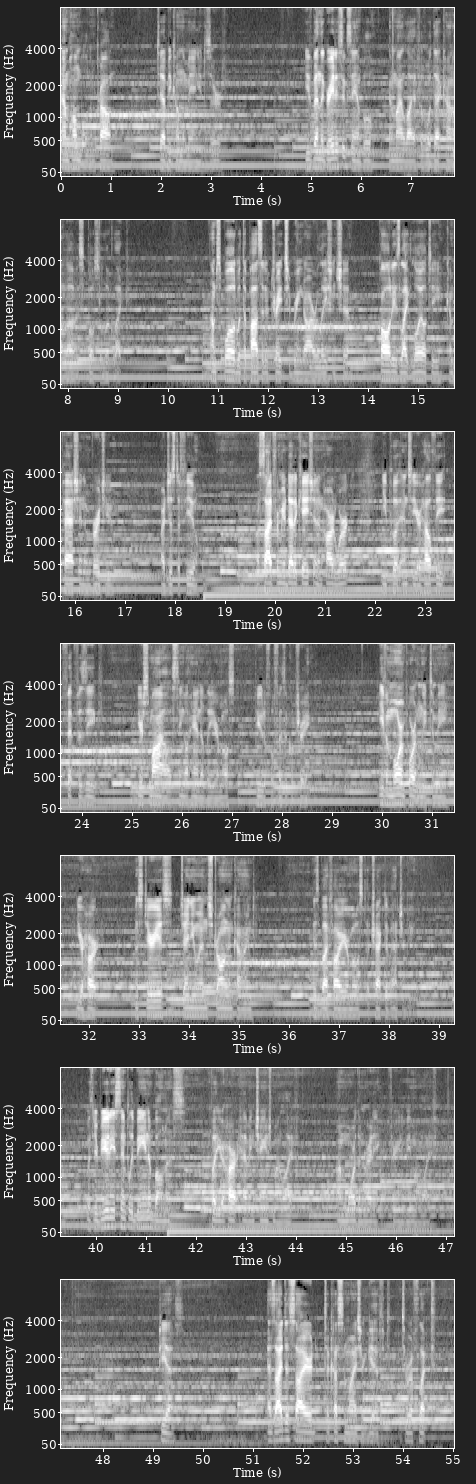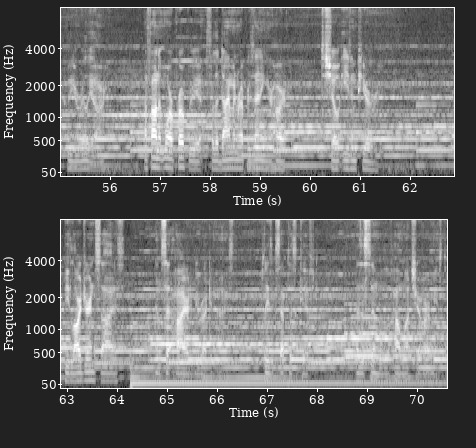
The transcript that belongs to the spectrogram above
I'm humbled and proud to have become the man you deserve. You've been the greatest example in my life of what that kind of love is supposed to look like. I'm spoiled with the positive traits you bring to our relationship. Qualities like loyalty, compassion, and virtue are just a few. Aside from your dedication and hard work you put into your healthy, fit physique, your smile is single handedly your most beautiful physical trait. Even more importantly to me, your heart, mysterious, genuine, strong, and kind, is by far your most attractive attribute. With your beauty simply being a bonus, but your heart having changed my life, I'm more than ready for you to be my wife. P.S. As I desired to customize your gift to reflect found it more appropriate for the diamond representing your heart to show even purer, be larger in size, and set higher to be recognized. Please accept this gift as a symbol of how much your heart means to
